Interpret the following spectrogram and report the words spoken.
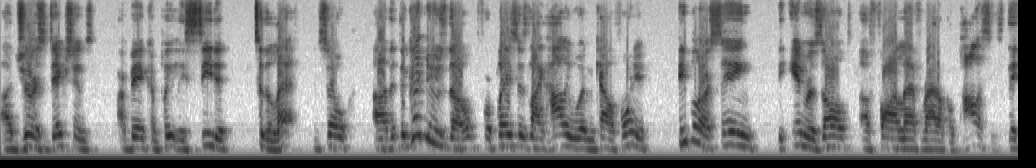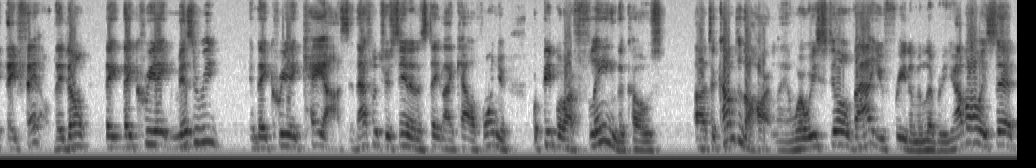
uh, jurisdictions are being completely ceded to the left. And so uh, the, the good news, though, for places like Hollywood and California, people are seeing the end result of far left radical policies. They, they fail. They don't. They, they create misery and they create chaos. And that's what you're seeing in a state like California, where people are fleeing the coast uh, to come to the heartland, where we still value freedom and liberty. I've always said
